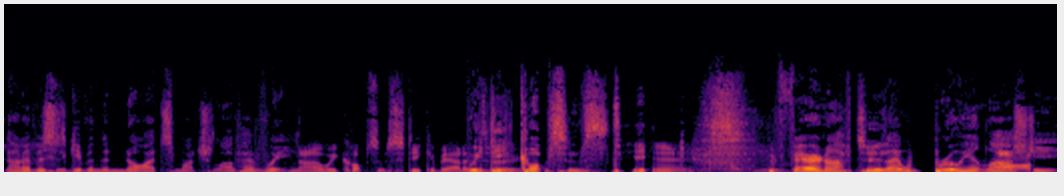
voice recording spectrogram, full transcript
None of us has given the Knights much love, have we? No, we copped some stick about it. We too. did cop some stick. Yeah. But fair enough, too. They were brilliant last oh, year.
